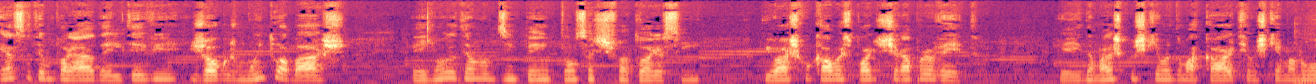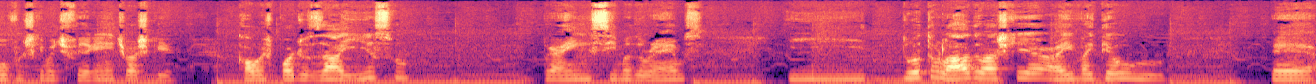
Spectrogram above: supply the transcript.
essa temporada, ele teve jogos muito abaixo. Ele não tá tendo um desempenho tão satisfatório assim. E eu acho que o Cowboys pode tirar proveito. E ainda mais com o esquema do McCarthy, um esquema novo, um esquema diferente. Eu acho que o Cowboys pode usar isso para ir em cima do Rams. E do outro lado, eu acho que aí vai ter o, é,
